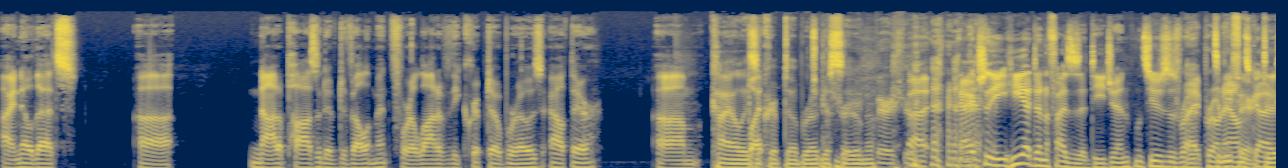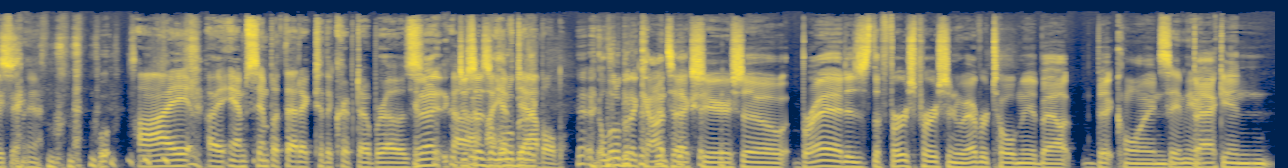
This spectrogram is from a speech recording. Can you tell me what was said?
I know that's uh, not a positive development for a lot of the crypto bros out there. Um, Kyle is a crypto bro, just so you know. Very true. Uh, actually, he identifies as a degen. Let's use his right to be pronouns, fair, guys. fair. Yeah. I I am sympathetic to the crypto bros. Can I- just Uh, as a I little have bit of- dabbled. a little bit of context here. So Brad is the first person who ever told me about Bitcoin Same here. back in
